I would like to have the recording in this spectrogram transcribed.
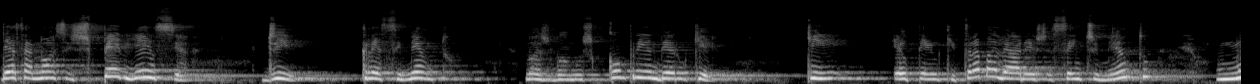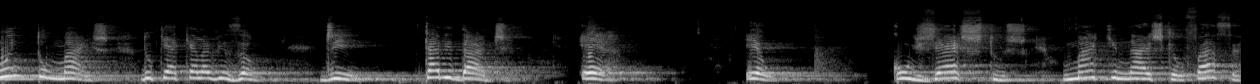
dessa nossa experiência de crescimento, nós vamos compreender o quê? Que eu tenho que trabalhar este sentimento muito mais do que aquela visão de caridade é eu, com gestos maquinais que eu faça,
